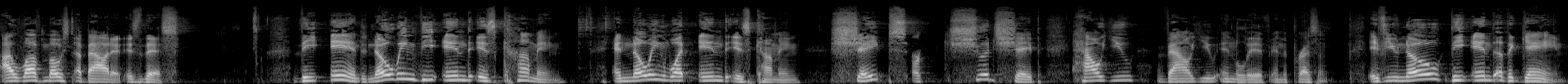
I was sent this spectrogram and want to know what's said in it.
I love most about it is this. The end, knowing the end is coming and knowing what end is coming shapes or should shape how you value and live in the present. If you know the end of the game,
